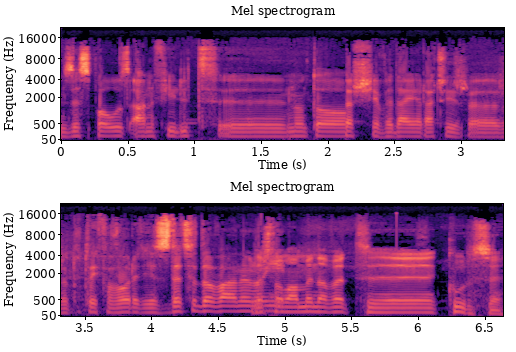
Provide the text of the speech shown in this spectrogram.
y, zespołu z Anfield, y, no to też się wydaje raczej, że, że tutaj faworyt jest zdecydowany. No Zresztą i, mamy nawet y, kursy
